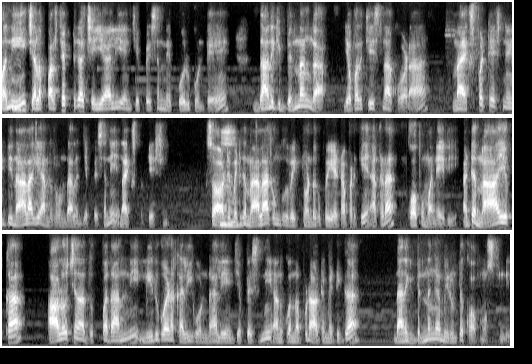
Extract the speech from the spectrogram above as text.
పని. చాలా పర్ఫెక్ట్గా చెయ్యాలి అని చెప్పేసి నేను కోరుకుంటే దానికి భిన్నంగా ఎవరు చేసినా కూడా నా ఎక్స్పెక్టేషన్ ఏంటి నాలాగే అందరూ ఉండాలని చెప్పేసి అని నా ఎక్స్పెక్టేషన్ సో ఆటోమేటిక్గా నాలాగా ఇంకొక వ్యక్తి ఉండకపోయేటప్పటికి అక్కడ కోపం అనేది అంటే నా యొక్క ఆలోచన దృక్పథాన్ని మీరు కూడా కలిగి ఉండాలి అని చెప్పేసి అనుకున్నప్పుడు ఆటోమేటిక్గా దానికి భిన్నంగా మీరుంటే కోపం వస్తుంది.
